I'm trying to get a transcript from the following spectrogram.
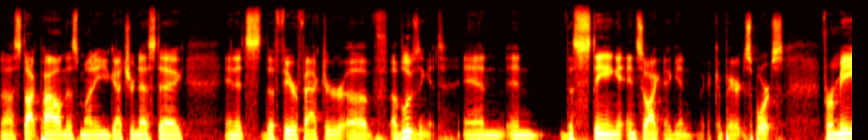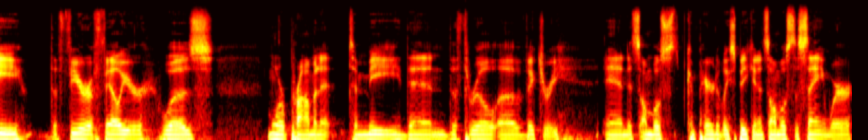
uh, stockpiling this money. You got your nest egg, and it's the fear factor of of losing it. And and the sting. And so I again I compare it to sports. For me, the fear of failure was more prominent to me than the thrill of victory. And it's almost comparatively speaking, it's almost the same where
